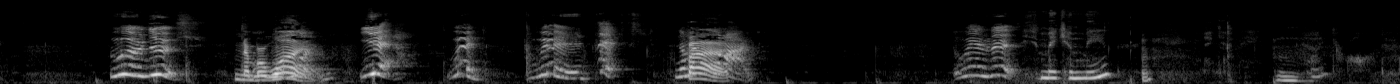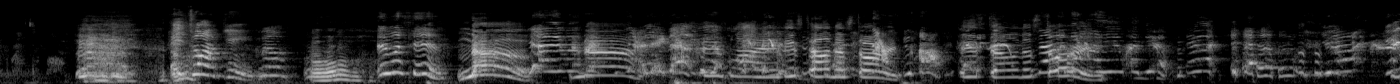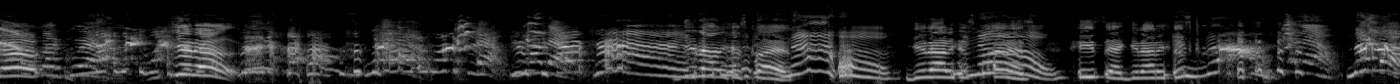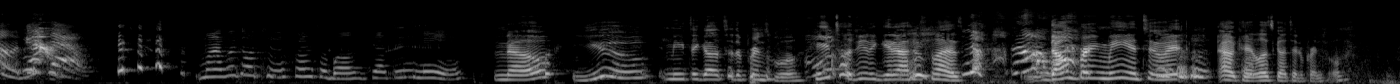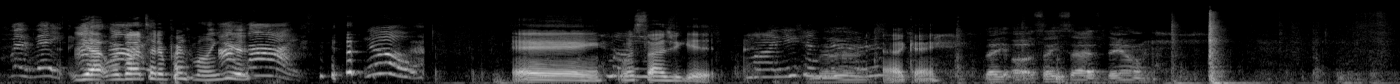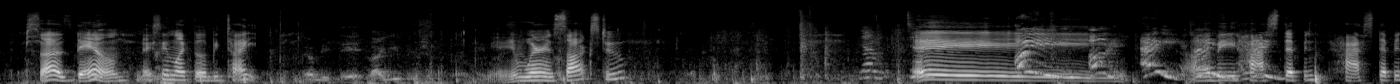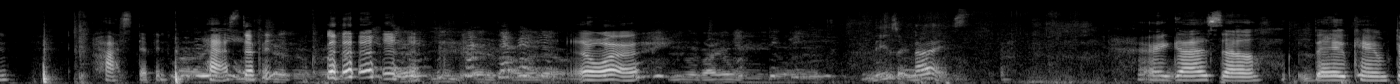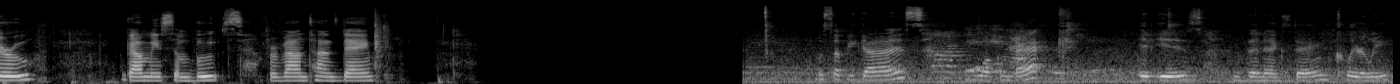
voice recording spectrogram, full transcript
Read this. Number one. Yeah. Read, read this. Number Five. five. Read this. You make him mean? He's talking. No, Oh. it was him. No. Yeah, it was No. him. He's lying. He's telling a story. He's telling a story. No. Get out. Get out of his class. No. Get out of his class. He said, get out of his No. No. No. Mom, we go to the principal. He got this mean. No, you need to go to the principal. He oh. told you to get out of his class. No. Don't bring me into it. Okay, let's go to the principal. Wait, wait. Yeah, we're going to the principal and I'm you. nice. No. Hey, what size you get? Mom, you can do Nine. it. Okay. They uh say size down. Size down. They seem like they'll be tight. They'll be dead. Like you can. And wearing socks too. Yeah, Hey. Hey, I'm gonna be high stepping, high stepping, high stepping, high stepping. You need to edit all that out. Oh, what? You look like a weenie. These are nice. All right, guys. So, babe came through, got me some boots for Valentine's Day. What's up, you guys? Welcome back. It is the next day, clearly.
